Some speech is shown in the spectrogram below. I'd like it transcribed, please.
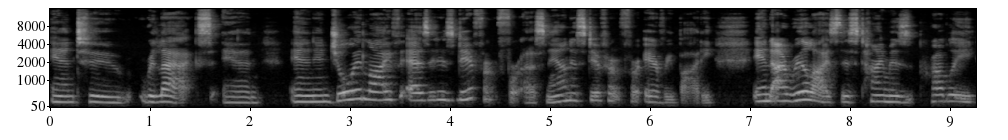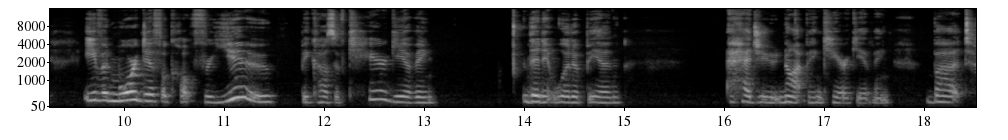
and to relax and and enjoy life as it is different for us now and it's different for everybody. And I realize this time is probably even more difficult for you because of caregiving than it would have been had you not been caregiving. But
